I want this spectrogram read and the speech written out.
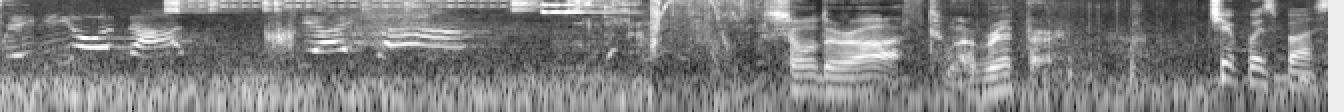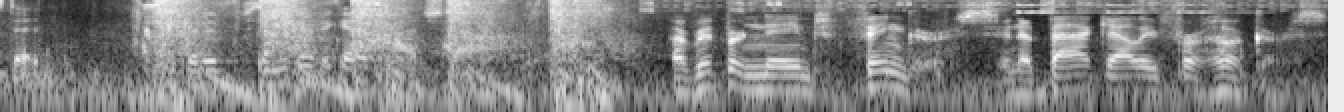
Ready or not, here I. Sold her off to a ripper. Chip was busted. To get patched up. A ripper named Fingers in a back alley for hookers.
